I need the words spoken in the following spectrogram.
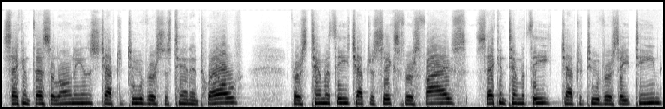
2 Thessalonians chapter 2 verses 10 and 12. 1 Timothy chapter 6 verse 5, 2 Timothy chapter 2 verse 18,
